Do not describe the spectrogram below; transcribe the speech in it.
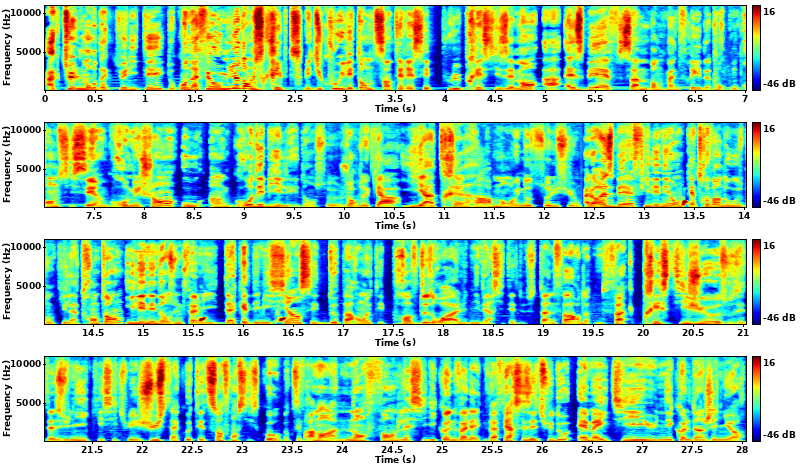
actuellement d'actualité, donc on a fait au mieux dans le script. Mais du coup, il est temps de s'intéresser plus précisément à SBF, Sam Bankman-Fried, pour comprendre si c'est un gros méchant ou un gros débile. Et dans ce genre de cas, il y a très rarement une autre solution. Alors SBF, il est né en 92, donc il a 30 ans. Il est né dans une famille d'académiciens. Ses deux parents étaient profs de droit à l'université de Stanford, une fac prestigieuse aux États-Unis qui est située juste à côté de San Francisco. Donc c'est vraiment un enfant de la Silicon Valley. Il va faire ses études au MIT, une école d'ingénieurs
